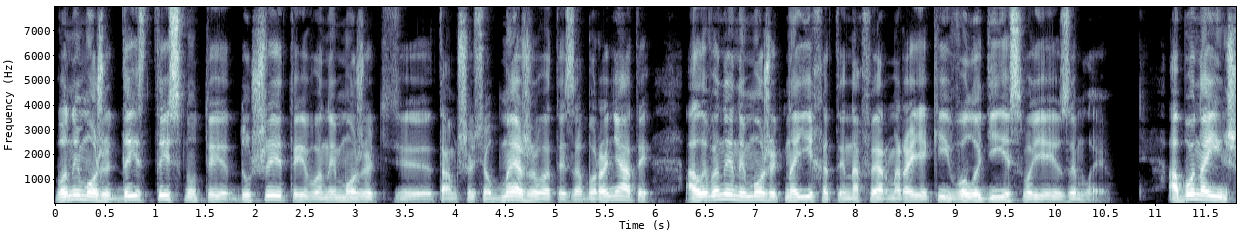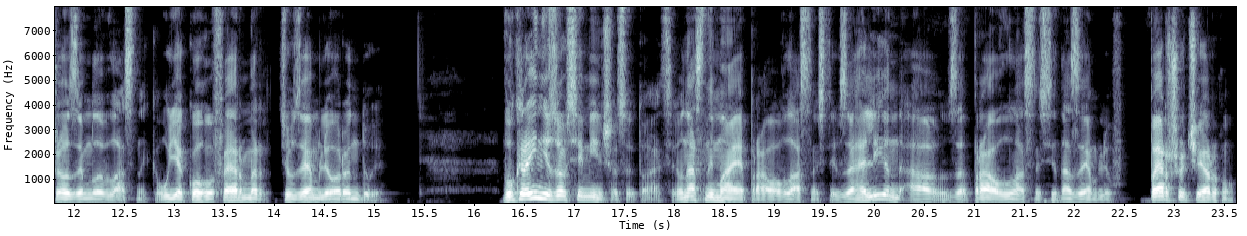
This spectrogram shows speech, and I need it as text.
Вони можуть тиснути, душити, вони можуть е, там щось обмежувати, забороняти, але вони не можуть наїхати на фермера, який володіє своєю землею, або на іншого землевласника, у якого фермер цю землю орендує. В Україні зовсім інша ситуація. У нас немає права власності взагалі, а право власності на землю в першу чергу.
